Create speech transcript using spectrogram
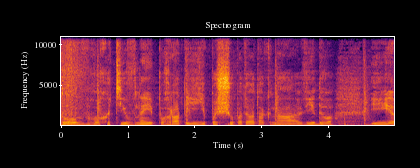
довго хотів в неї пограти, її пощупати отак на відео. І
